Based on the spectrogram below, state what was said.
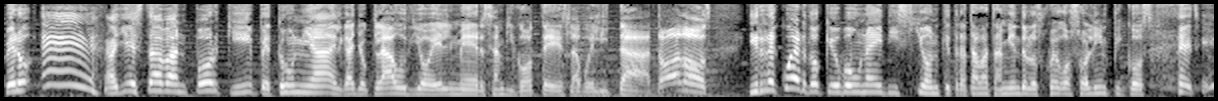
pero eh, allí estaban Porky, Petunia, el gallo Claudio, Elmer, San Bigotes, la abuelita, todos. Y recuerdo que hubo una edición que trataba también de los Juegos Olímpicos. sí,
